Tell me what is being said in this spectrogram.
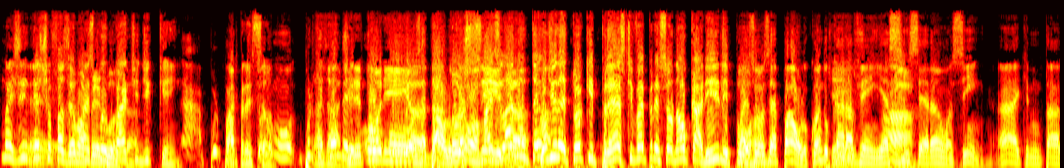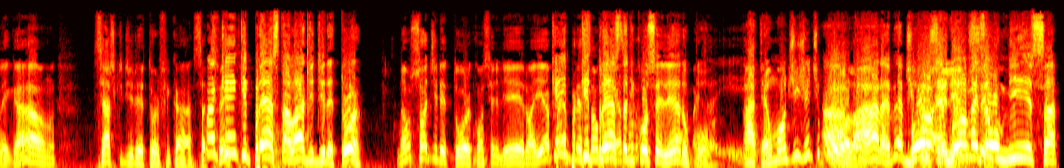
Mas e É, deixa eu fazer uma Mas pergunta. por parte de quem? Ah, por parte A pressão. de todo mundo. Porque Ah, da quando ele- diretoria, Ô, ô, Zé da Paulo, torcida. Pô, mas lá não tem um diretor que preste e vai pressionar o Carilli, porra. Mas, ô Zé Paulo, quando Que o cara isso? vem e é Ah. sincerão assim, ai, que não tá legal. Você acha que o diretor fica Mas satisfeito? quem que presta lá de diretor? Não só diretor, conselheiro, aí a, Quem a que pressão presta de conselheiro, Ah, mas porra? aí- Ah, tem um monte de gente boa Ah, lá. para, é, é boa, é boa, mas é omissa,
